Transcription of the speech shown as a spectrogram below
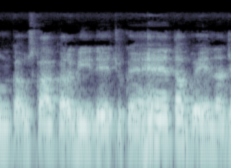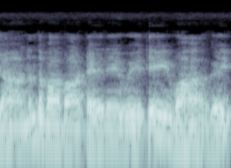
उनका, उसका कर भी दे चुके हैं, तब वे न जहाँ नंद बाबा ठहरे हुए थे, वहाँ गए।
